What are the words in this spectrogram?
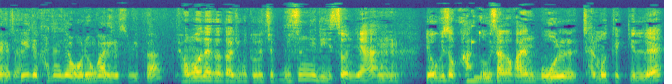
예, 거죠. 그게 이제 가장 제일 어려운 거 아니겠습니까? 병원에 가가지고 도대체 무슨 일이 있었냐. 음. 여기서 과- 의사가 과연 뭘 잘못했길래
